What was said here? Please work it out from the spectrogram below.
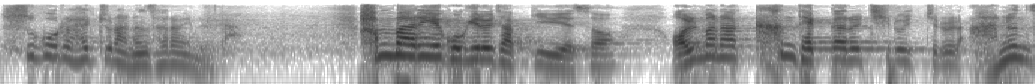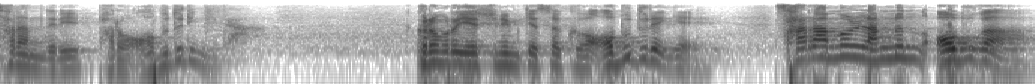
수고를 할 줄 아는 사람입니다. 한 마리의 고기를 잡기 위해서 얼마나 큰 대가를 치룰지를 아는 사람들이 바로 어부들입니다. 그러므로 예수님께서 그 어부들에게 사람을 낚는 어부가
